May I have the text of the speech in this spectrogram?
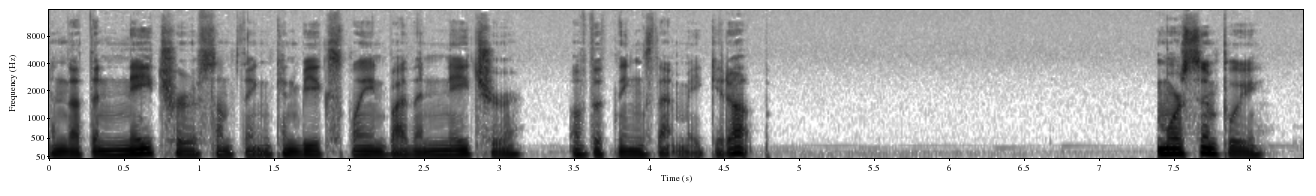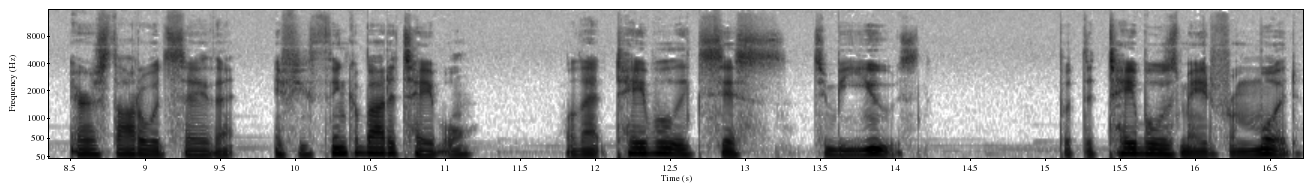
and that the nature of something can be explained by the nature of the things that make it up. More simply, Aristotle would say that if you think about a table, well, that table exists to be used, but the table is made from wood,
